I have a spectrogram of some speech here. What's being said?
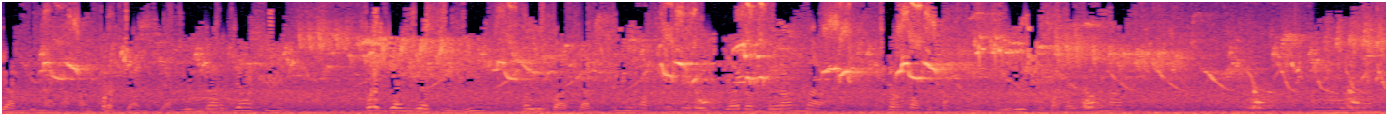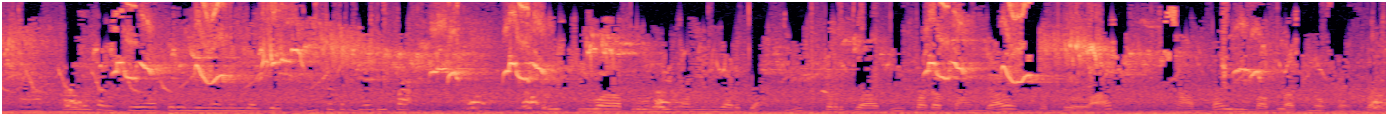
yang dinamakan Perjanjian Linggar Jati. Perjanjian ini melibatkan pihak Indonesia dan Belanda serta pihak Inggris sebagai tangan. Kapan peristiwa perundingan Linggar Jati terjadi Pak? Peristiwa perundingan Linggar Jati terjadi pada tanggal 11 sampai 15 November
